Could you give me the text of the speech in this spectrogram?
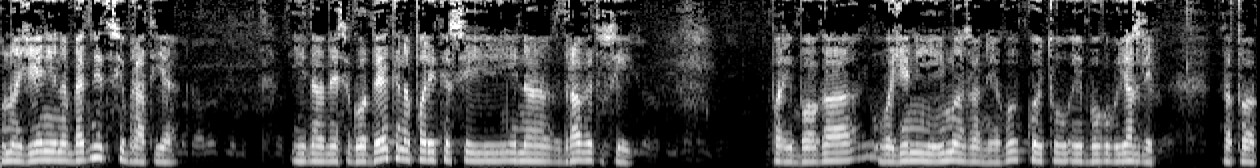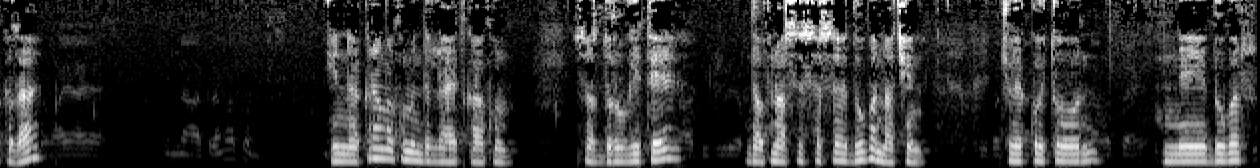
уважение на бедните си братия и да не се гордеете на парите си и на здравето си. Пари Бога уважение има за него, който е богобоязлив. Затова каза, Инна акрамакум индаллахи ткакум. С другите да отнася с добър начин. Човек, който не е добър,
